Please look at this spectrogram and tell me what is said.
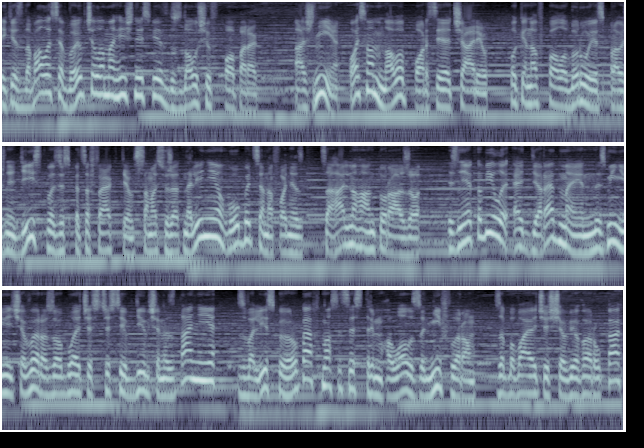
які, здавалося, вивчили магічний світ вздовж і впоперек. Аж ні, ось вам нова порція чарів. Поки навколо вирує справжнє дійство зі спецефектів, сама сюжетна лінія губиться на фоні загального антуражу. Зніяковіли Едді Редмейн, не змінюючи виразу обличчя з часів дівчини з Данії, з валізкою в руках носиться стрімголов за Ніфлером, забуваючи, що в його руках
